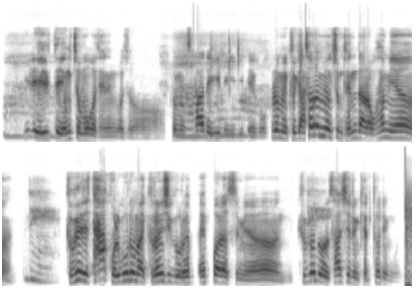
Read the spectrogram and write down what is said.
아. 1대 1대 0.5가 되는 거죠. 그러면 아. 4대 2대 1이 되고 그러면 그게 30명쯤 된다라고 하면 네. 그거 이제 다 골고루만 그런 식으로 해, 해버렸으면 그것도 네. 사실은 개털인 거죠.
